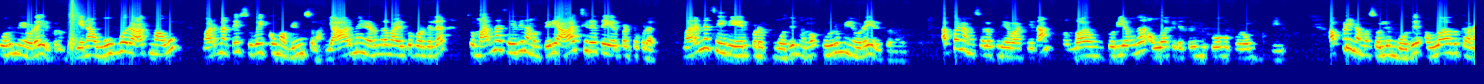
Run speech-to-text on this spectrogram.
பொறுமையோட இருக்கணும். ஏன்னா ஒவ்வொரு ஆத்மாவும் மரணத்தை சுவைக்கும் அப்படின்னு சொல்லலாம். யாருமே நிரந்தரமா இருக்க போறது இல்ல ஸோ மரண செய்தி நமக்கு பெரிய ஆச்சரியத்தை ஏற்படுத்தக்கூடாது. மரண செய்தி ஏற்படுத்தும் போது நம்ம பொறுமையோட இருக்கணும். அப்ப நம்ம சொல்லக்கூடிய வார்த்தை தான் அல்லாவுக்குரியவங்க அல்லா கிட்ட திரும்பி போக போறோம் அப்படின்னு. அப்படி நம்ம சொல்லும் போது அல்லாவுக்கான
